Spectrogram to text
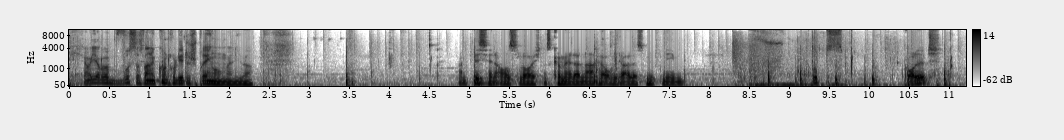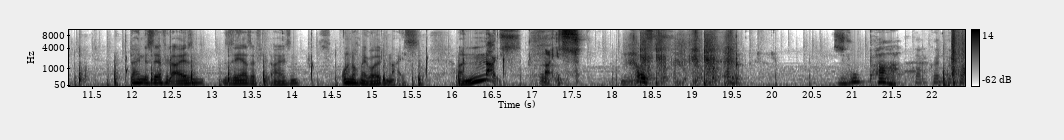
Habe ich, hab ich aber bewusst, das war eine kontrollierte Sprengung, mein Lieber. Ein bisschen ausleuchten. Das können wir ja dann nachher auch wieder alles mitnehmen. Ups. Gold. Da hinten ist sehr viel Eisen. Sehr, sehr viel Eisen. Und noch mehr Gold. Nice. Ah, nice. Nice. Läuft. Super. kommen können, bevor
